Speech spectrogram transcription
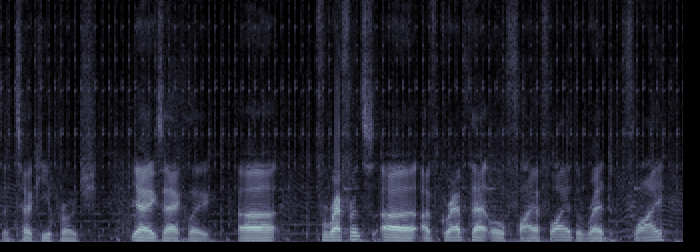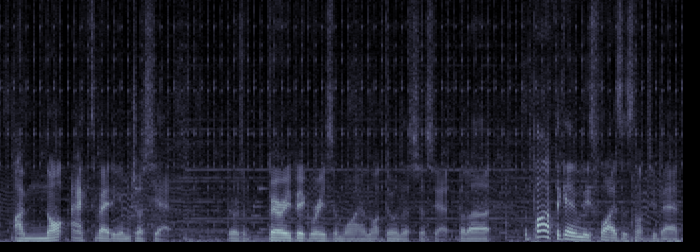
the turkey approach. Yeah, exactly. Uh, for reference, uh, I've grabbed that little firefly, the red fly. I'm not activating him just yet. There's a very big reason why I'm not doing this just yet. But uh, the path to getting these flies is not too bad.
